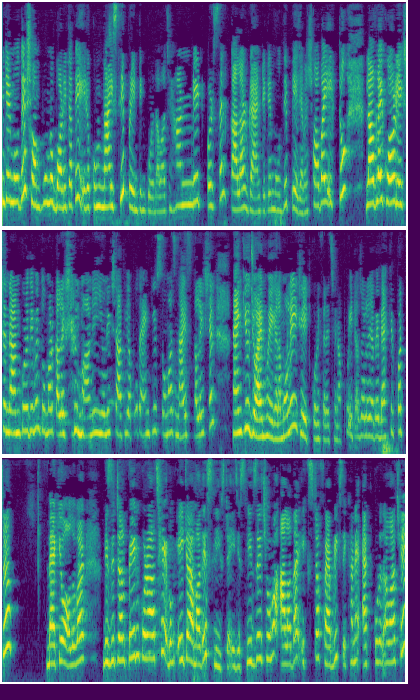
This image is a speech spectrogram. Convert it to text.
প্রিন্টের মধ্যে সম্পূর্ণ বডিটাতে এরকম নাইসলি প্রিন্টিং করে দেওয়া আছে। হান্ড্রেড পার্সেন্ট কালার গ্যারান্টেড এর মধ্যে পেয়ে যাবেন। সবাই একটু love like wow reaction done করে দেবেন। তোমার কালেকশন মানে ইউনিক সাথী আপু thank you so much nice collection thank you join হয়ে গেলাম। অনেক লেট করে ফেলেছেন আপু। এটা চলে যাবে ব্যাকের পার্টটা ব্যাকে অল ওভার ডিজিটাল পেন্ট করা আছে এবং এইটা আমাদের স্লিভসটা। এই যে স্লিভস এর জন্য আলাদা এক্সট্রা ফ্যাব্রিক্স এখানে অ্যাড করে দেওয়া আছে।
